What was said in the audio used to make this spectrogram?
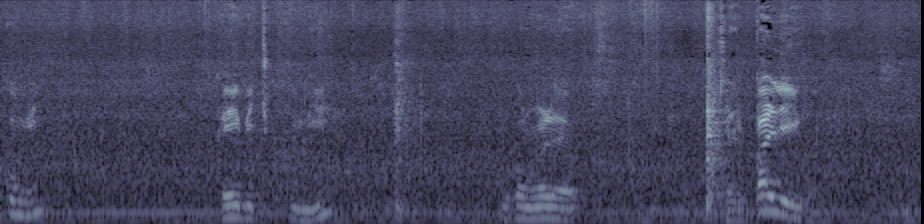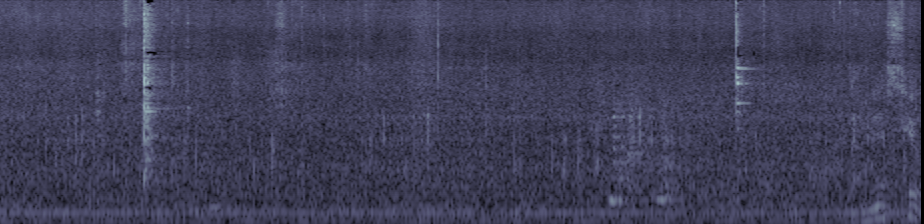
쭈꾸미? 베이비 쭈꾸미? 이건 원래 제일 빨리 익어요. 그 다음에 새우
